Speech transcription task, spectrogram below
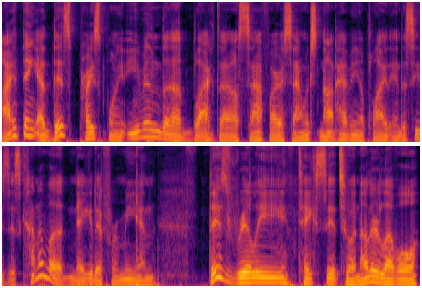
I think at this price point, even the black dial sapphire sandwich not having applied indices is kind of a negative for me. And this really takes it to another level.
